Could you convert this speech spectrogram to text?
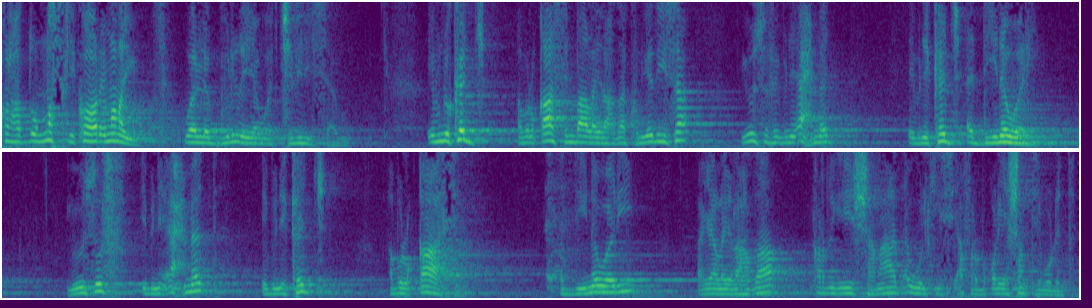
Kol hadduu naskii ka hor imanayo waa la burinaya waad jebinaysaa ibnu kaj abulqaasim baa la yidhahdaa kunyadiisa yuusuf ibni axmed ibni kaj addiinawari yuusuf ibni axmed ibni kaj abulqaasim addiinawari ayaa la yidhaahdaa qarnigii shanaad awalkiisii afar boqol iyo shantii buu dhintay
